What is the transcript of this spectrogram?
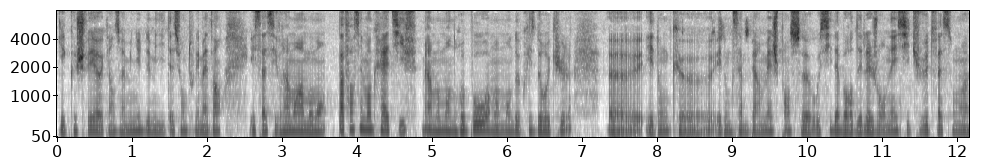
qui est que je fais 15-20 euh, minutes de méditation tous les matins. Et ça, c'est vraiment un moment, pas forcément créatif, mais un moment de repos, un moment de prise de recul. Euh, et, donc, euh, et donc, ça me permet, je pense, aussi d'aborder la journée, si tu veux, de façon.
